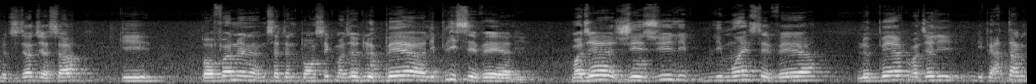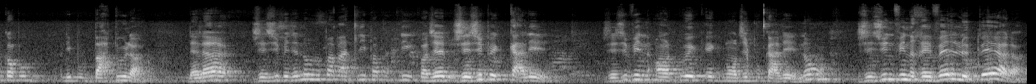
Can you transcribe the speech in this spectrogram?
me dire ça, qui. Parfois, avons une certaine pensée, comment dire, le Père est plus sévère. Comment dire, Jésus est moins sévère. Le Père, comment dire, il est comme pour, pour battre là. Là, Jésus peut dire, non, pas battre, pas battre. Jésus peut caler. Jésus vient entourer avec mon Dieu pour caler. Non, Jésus vient révéler le Père là.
